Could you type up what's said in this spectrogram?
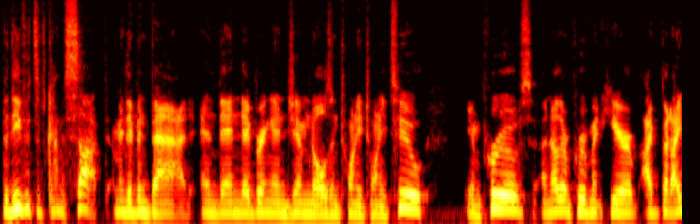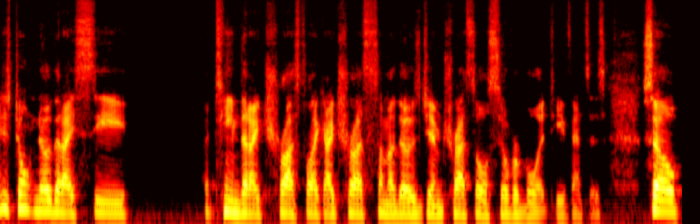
the defense have kind of sucked. I mean, they've been bad. And then they bring in Jim Knowles in 2022, improves, another improvement here. I, but I just don't know that I see a team that I trust like I trust some of those Jim Tressel silver bullet defenses. So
